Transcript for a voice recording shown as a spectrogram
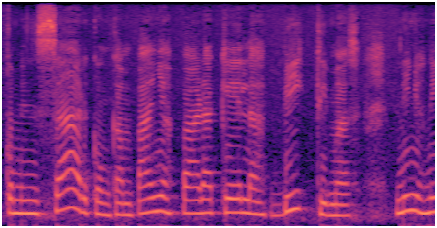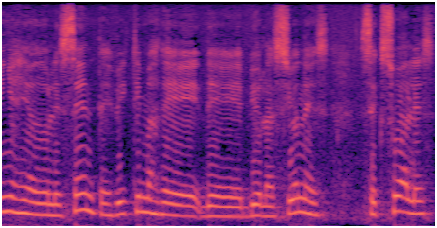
Comenzar con campañas para que las víctimas, niños, niñas y adolescentes, víctimas de, violaciones sexuales,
